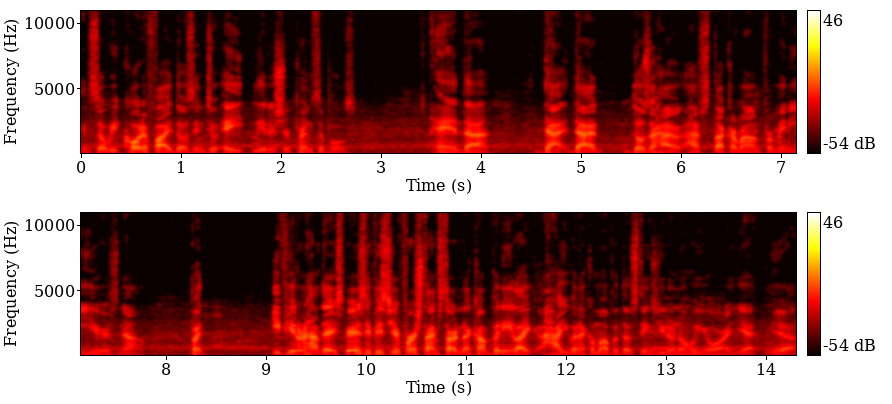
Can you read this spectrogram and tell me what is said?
And so we codified those into eight leadership principles. And uh, that, that, those have, have stuck around for many years now. But if you don't have the experience, if it's your first time starting a company, like how are you going to come up with those things? You don't know who you are yet. Yeah.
